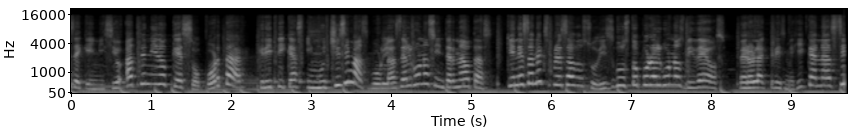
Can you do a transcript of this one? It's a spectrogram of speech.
desde que inició ha tenido que soportar críticas y muchísimas burlas de algunos internautas, quienes han expresado su disgusto por algunos videos, pero la actriz mexicana sí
